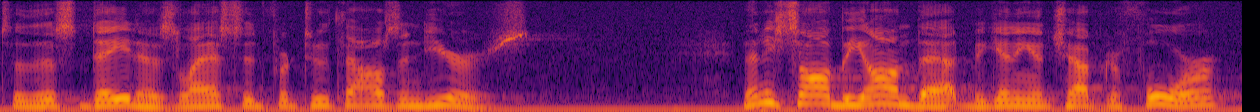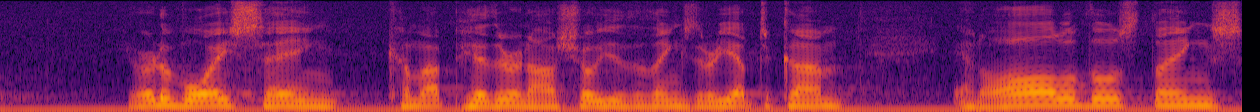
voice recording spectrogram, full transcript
to this date has lasted for 2,000 years. Then he saw beyond that, beginning in chapter 4, he heard a voice saying, Come up hither, and I'll show you the things that are yet to come. And all of those things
